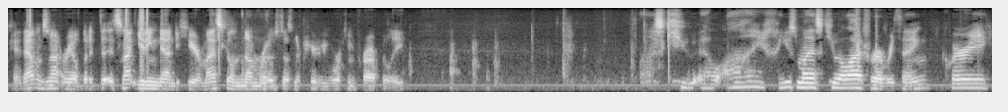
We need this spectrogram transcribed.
Okay, that one's not real, but it, it's not getting down to here. MySQL numRows doesn't appear to be working properly. MySQLi. I use MySQLi for everything. Query.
